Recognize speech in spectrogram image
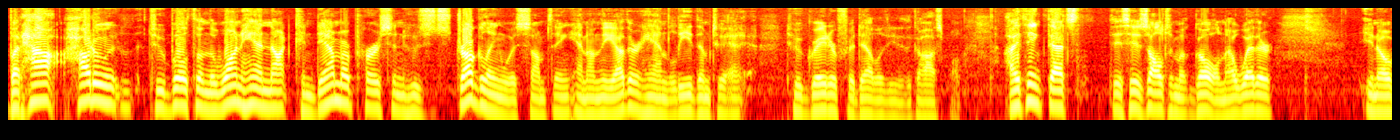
But how how to to both on the one hand not condemn a person who's struggling with something, and on the other hand lead them to a, to a greater fidelity to the gospel. I think that's this his ultimate goal. Now whether you know,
